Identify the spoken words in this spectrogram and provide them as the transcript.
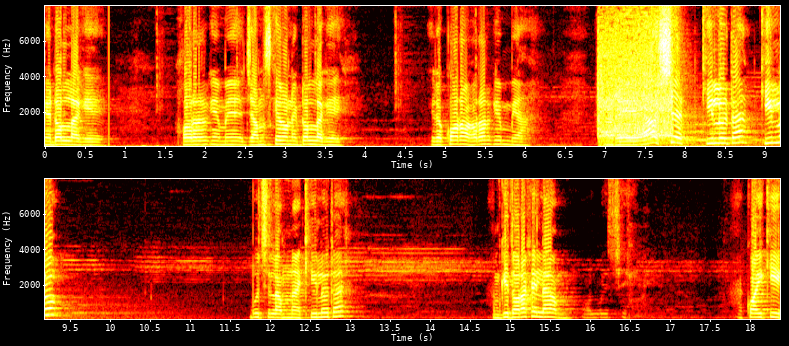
মেডল লাগে। হরার গেমে জামস্কেয়ার অনেক ডর লাগে। এটা করা হরার গেম মিয়া। আরে আসে কিলো এটা? কিলো বুঝলাম না কিলো এটা? আমি কি ধরা খাইলাম? কয় কি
